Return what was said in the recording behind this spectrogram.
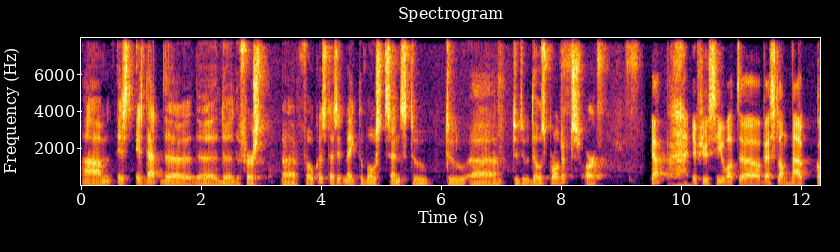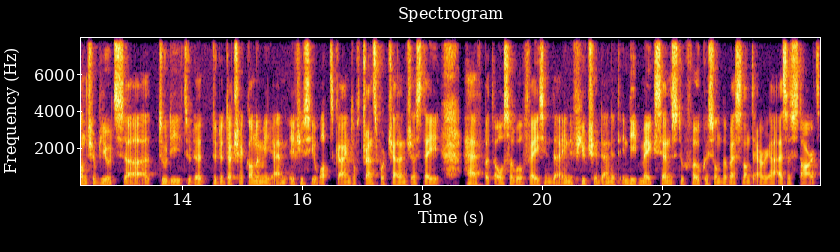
Um, is is that the the the, the first uh, focus? Does it make the most sense to to uh, to do those products or? Yeah, if you see what uh, Westland now contributes uh, to the to the to the Dutch economy. And if you see what kind of transport challenges they have, but also will face in the in the future, then it indeed makes sense to focus on the Westland area as a start.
